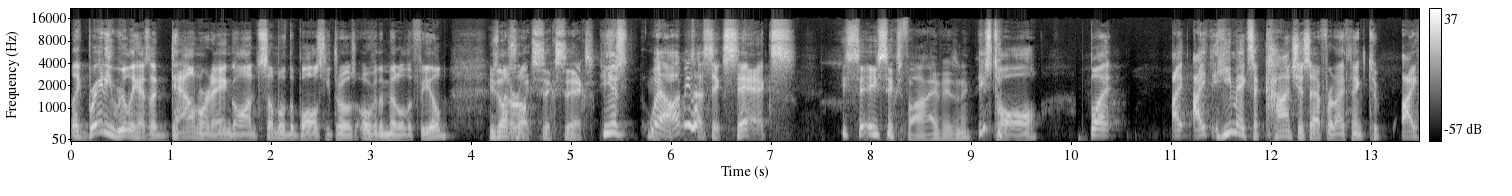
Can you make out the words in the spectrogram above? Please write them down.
Like Brady really has a downward angle on some of the balls he throws over the middle of the field. He's also like six six. He is well, I mean he's not six six. He's he's six five, isn't he? He's tall, but I, I he makes a conscious effort. I think to I,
